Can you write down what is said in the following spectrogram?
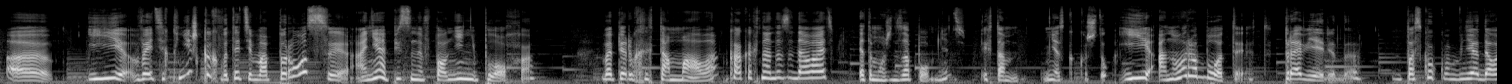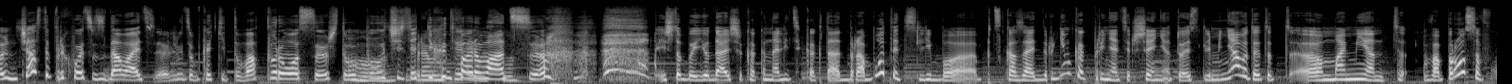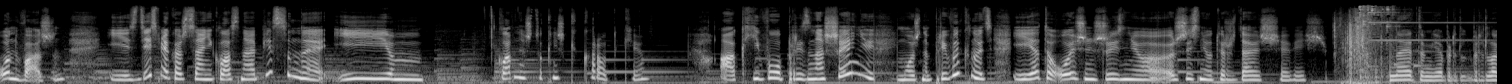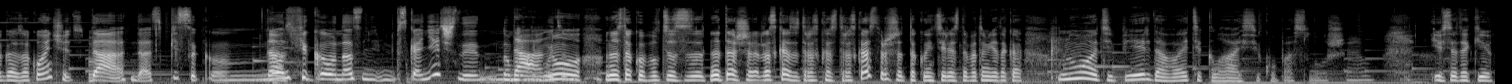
А, и в этих книжках вот эти вопросы, они описаны вполне неплохо. Во-первых, их там мало, как их надо задавать. Это можно запомнить. Их там несколько штук. И оно работает. Проверено поскольку мне довольно часто приходится задавать людям какие-то вопросы, чтобы О, получить от них интересно. информацию, и чтобы ее дальше как аналитик как-то обработать, либо подсказать другим, как принять решение. То есть для меня вот этот э, момент вопросов, он важен. И здесь, мне кажется, они классно описаны, и главное, что книжки короткие а к его произношению можно привыкнуть, и это очень жизнью, жизнеутверждающая вещь. На этом я пред- предлагаю закончить. Да, да, список э, да. нонфика у нас бесконечный, но да, мы не будем. ну, у нас такой получился, Наташа рассказывает, рассказывает, рассказывает про что-то такое интересное, потом я такая, ну, а теперь давайте классику послушаем. И все такие...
